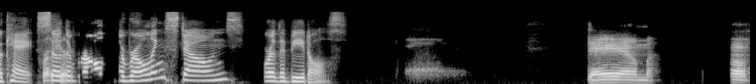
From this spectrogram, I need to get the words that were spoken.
Okay. Pressure. So the the Rolling Stones or the Beatles? Damn. Oh,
